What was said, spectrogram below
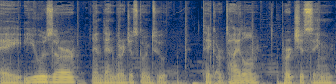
a user. And then we're just going to take our title, purchasing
